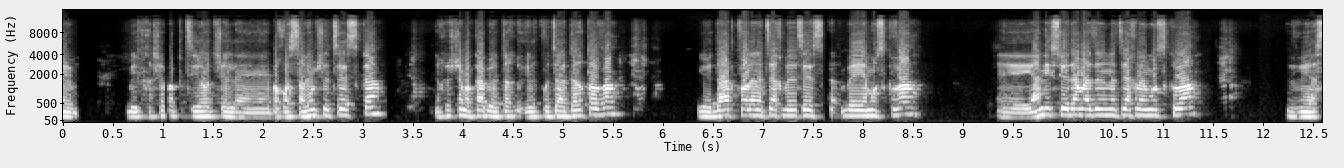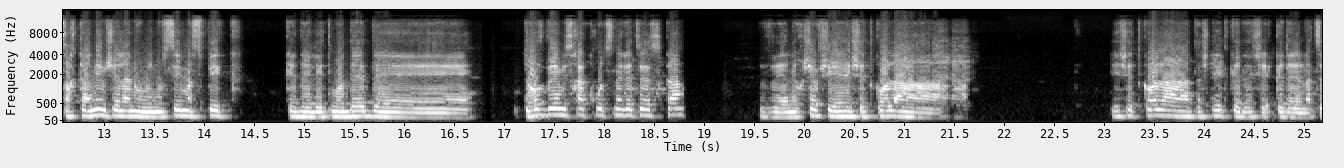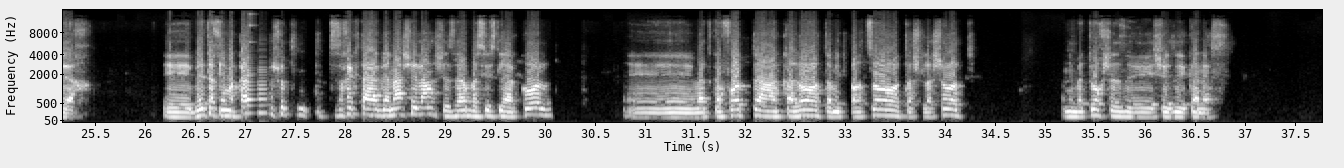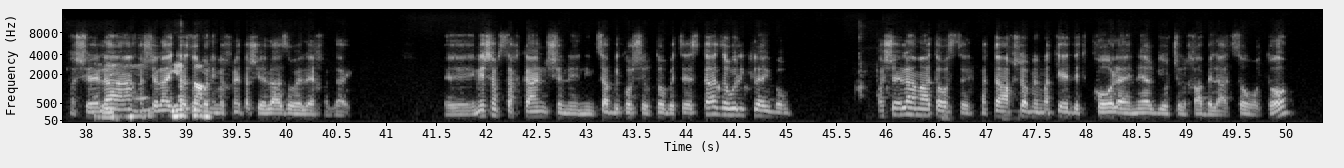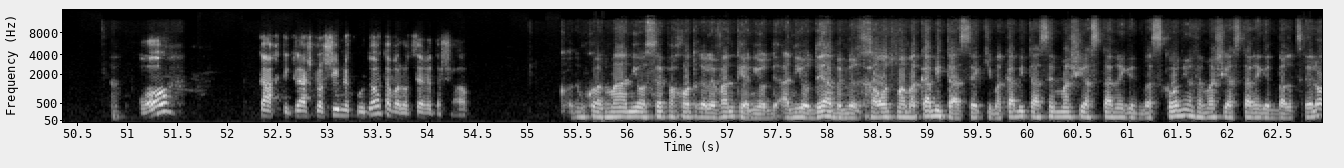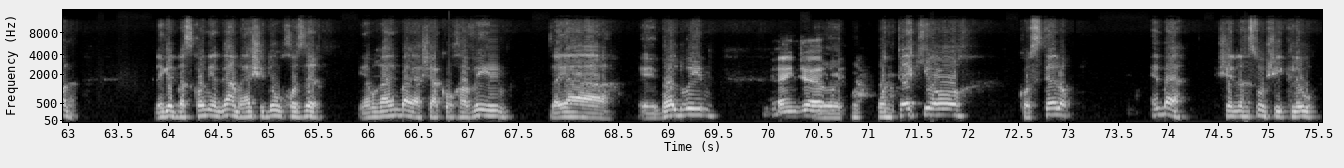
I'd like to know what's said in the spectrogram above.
בהתחשב בפציעות של, uh, בחוסרים של צסקה, אני חושב שמכבי היא קבוצה יותר טובה, היא יודעת כבר לנצח בצסקה, במוסקבה, אה, יאניס יודע מה זה לנצח במוסקבה, והשחקנים שלנו מנוסים מספיק כדי להתמודד אה, טוב במשחק חוץ נגד צסקה, ואני חושב שיש את כל ה... יש את כל התשתית כדי, ש... כדי לנצח. אה, בטח אם מכבי פשוט תשחק את ההגנה שלה, שזה הבסיס להכל, והתקפות הקלות, המתפרצות, השלשות, אני בטוח שזה, שזה ייכנס. השאלה, השאלה היא כזו, ואני מפנה את השאלה הזו אליך, גיא. אה, אם יש שם שחקן שנמצא בכושר טוב בצסקה, זה וויל קלייבורן. השאלה מה אתה עושה, אתה עכשיו ממקד את כל האנרגיות שלך בלעצור אותו, או קח, תקלע 30 נקודות, אבל עוצר את השאר. קודם כל, מה אני עושה פחות רלוונטי? אני יודע, אני יודע במרכאות מה מכבי תעשה, כי מכבי תעשה מה שהיא עשתה נגד בסקוניה ומה שהיא עשתה נגד ברצלונה. נגד בסקוניה גם, היה שידור חוזר. היא אמרה, אין בעיה, שהכוכבים זה היה בולדווין, גריינג'ר, אה, פונטקיו, קוסטלו, אין בעיה, שינסו, שיקלעו.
